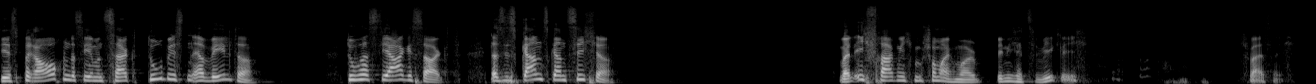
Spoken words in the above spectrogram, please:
die es brauchen, dass jemand sagt, du bist ein Erwählter. Du hast Ja gesagt. Das ist ganz, ganz sicher. Weil ich frage mich schon manchmal, bin ich jetzt wirklich? Ich weiß nicht.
